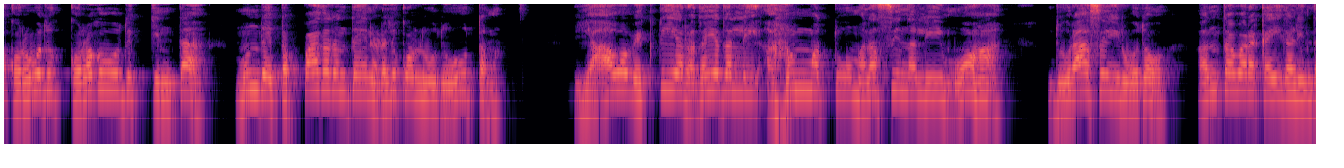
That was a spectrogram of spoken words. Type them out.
ಕೊರವುದು, ಕೊರಗುವುದಕ್ಕಿಂತ ಮುಂದೆ ತಪ್ಪಾಗದಂತೆ ನಡೆದುಕೊಳ್ಳುವುದು ಉತ್ತಮ. ಯಾವ ವ್ಯಕ್ತಿಯ ಹೃದಯದಲ್ಲಿ ಅಹಂ ಮತ್ತು ಮನಸ್ಸಿನಲ್ಲಿ ಮೋಹ, ದುರಾಸೆ ಇರುವುದೋ ಅಂಥವರ ಕೈಗಳಿಂದ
